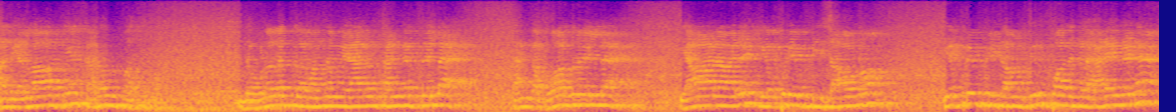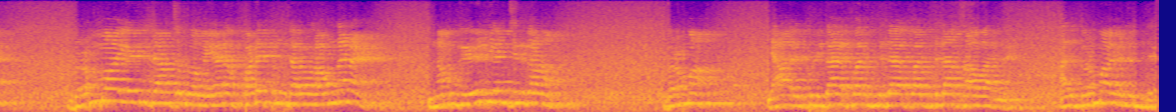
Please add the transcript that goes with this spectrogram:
அது எல்லாத்தையும் கடவுள் பார்த்துப்போம் இந்த உலகத்தில் வந்தவங்க யாரும் தங்கறது இல்லை. தங்க போகிறதும் இல்லை. யார் யார் எப்படி எப்படி சாகணும் எப்படி எப்படி தான் திருப்பாதங்களை அடையணும்னு பிரம்மா எழுதிட்டான்னு சொல்லுவாங்க. ஏன்னா படைப்பின் கடவுள் அவன் தானே. நமக்கு எழுதி அனுப்பிச்சிருக்கானோ? பிரம்மா. யார் இப்படிதான் இருப்பார் இப்படிதான் இருப்பார் இப்படி தான் சாவார்னு. அது பிரம்மா எழுந்து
